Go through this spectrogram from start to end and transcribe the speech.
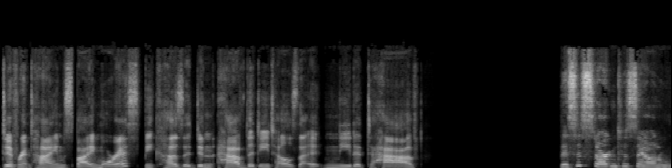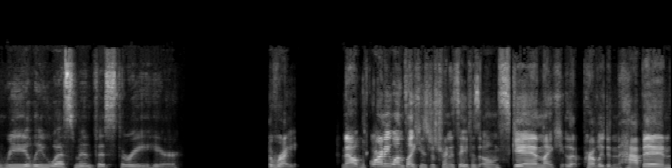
different times by Morris because it didn't have the details that it needed to have. This is starting to sound really West Memphis 3 here. Right. Now, before anyone's like he's just trying to save his own skin, like that probably didn't happen,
